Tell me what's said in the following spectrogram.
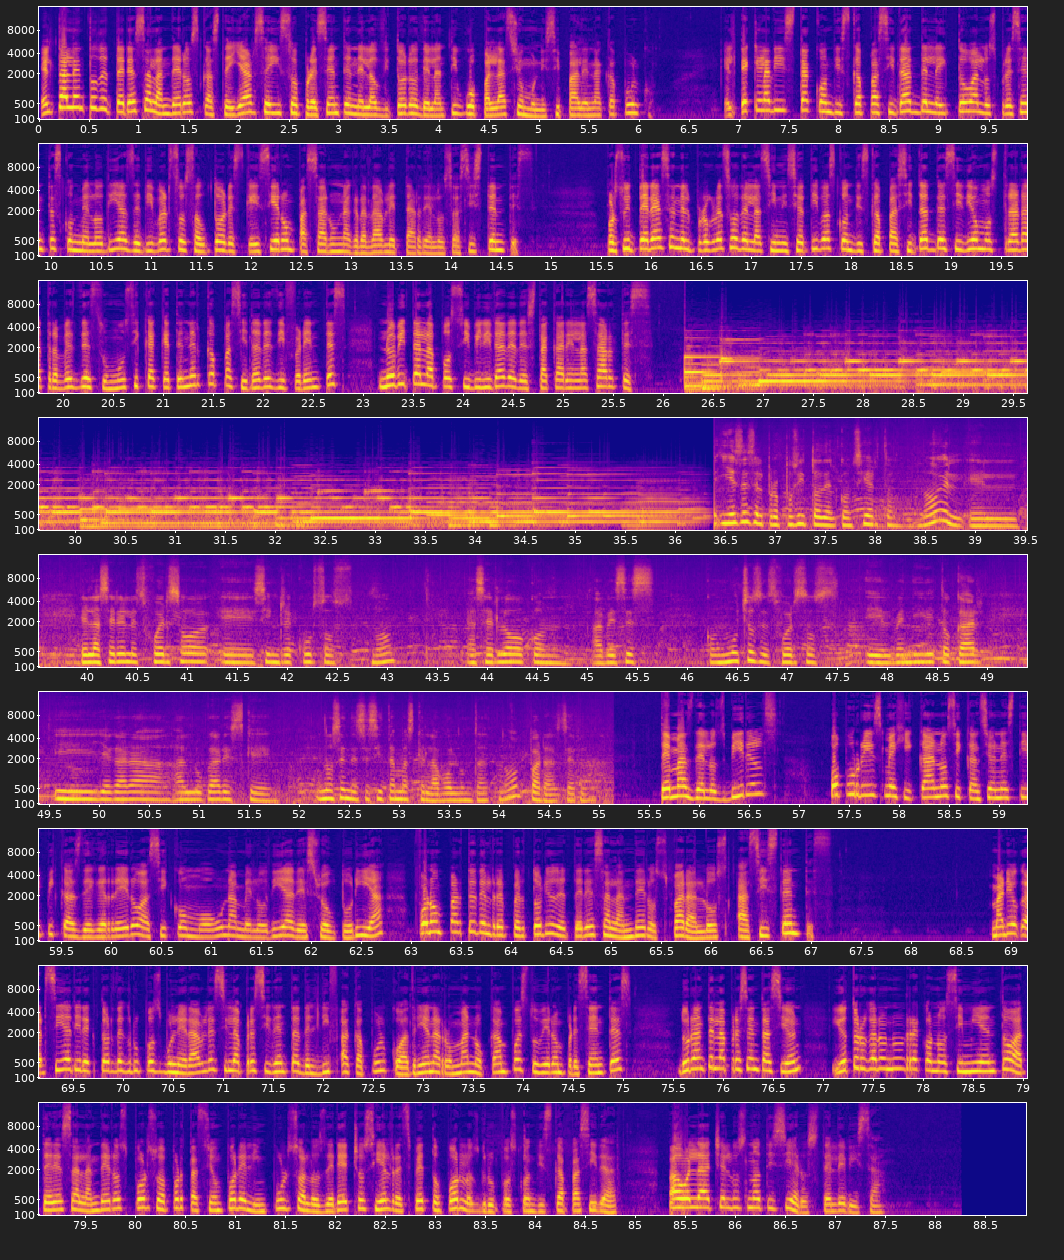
El talento de Teresa Landeros Castellar se hizo presente en el auditorio del antiguo Palacio Municipal en Acapulco. El tecladista con discapacidad deleitó a los presentes con melodías de diversos autores que hicieron pasar una agradable tarde a los asistentes. Por su interés en el progreso de las iniciativas con discapacidad, decidió mostrar a través de su música que tener capacidades diferentes no evita la posibilidad de destacar en las artes. Y ese es el propósito del concierto, ¿no? El, hacer el esfuerzo eh, sin recursos, ¿no? Hacerlo con, a veces, con muchos esfuerzos, el venir y tocar y llegar a, a lugares que no se necesita más que la voluntad, ¿no? Para hacerlo. Temas de los Beatles, popurrís mexicanos y canciones típicas de Guerrero, así como una melodía de su autoría, fueron parte del repertorio de Teresa Landeros para los asistentes. Mario García, director de Grupos Vulnerables, y la presidenta del DIF Acapulco, Adriana Romano Campo, estuvieron presentes durante la presentación y otorgaron un reconocimiento a Teresa Landeros por su aportación por el impulso a los derechos y el respeto por los grupos con discapacidad. Paola H. Luz Noticieros, Televisa.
